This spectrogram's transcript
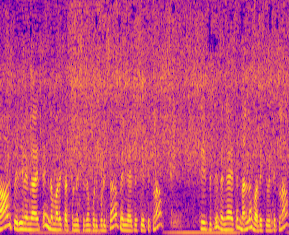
நாலு பெரிய வெங்காயத்தை இந்த மாதிரி கட் பண்ணி வச்சுருக்கேன். பொடி பிடிச்சா வெங்காயத்தை சேர்த்துக்கலாம். சேர்த்துட்டு வெங்காயத்தை நல்லா வதக்கி விட்டுக்கலாம்.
